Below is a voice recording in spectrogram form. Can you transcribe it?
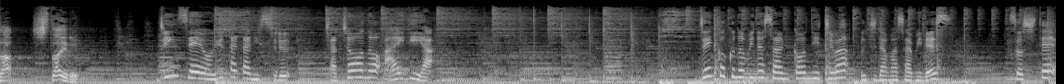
ザ・スタイル。人生を豊かにする社長のアイディア。全国の皆さんこんにちは。内田まさです。そして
